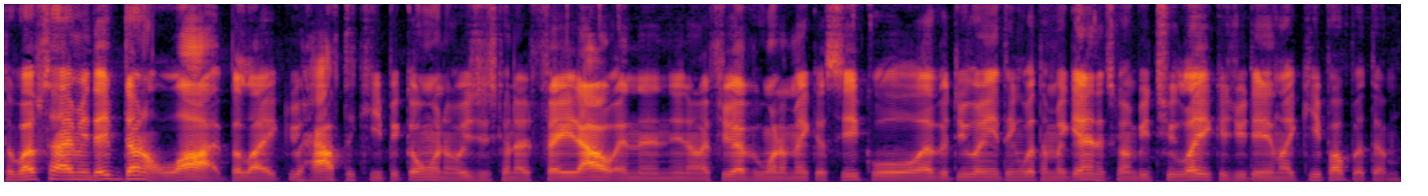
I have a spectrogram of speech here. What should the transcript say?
The website, I mean, they've done a lot, but like you have to keep it going or it's just gonna fade out. And then you know, if you ever want to make a sequel, ever do anything with them again, it's gonna be too late because you didn't like keep up with them.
